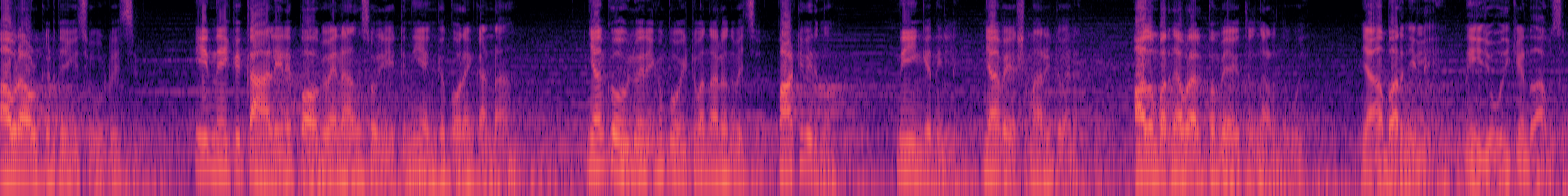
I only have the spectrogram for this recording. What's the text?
അവർ അവൾക്കടുത്തേക്ക് ചൂട് വെച്ചു. ഇന്നേക്ക് കാലയിൽ പോക വേണമെന്ന് ചൊല്ലിയിട്ട് നീ എങ്ക പോറേം കണ്ണാ? ഞാൻ കോവിൽ വരേക്കും പോയിട്ട് വന്നാലോ എന്ന് വെച്ചു. പാട്ടി വരുന്നോ? നീ ഇങ്ങനെ നില്ല്. ഞാൻ വേഷം മാറിയിട്ട് വരാം. അതും പറഞ്ഞ് അവൾ അല്പം വേഗത്തിൽ നടന്നുപോയി. ഞാൻ പറഞ്ഞില്ലേ നീ ചോദിക്കേണ്ട താമസം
